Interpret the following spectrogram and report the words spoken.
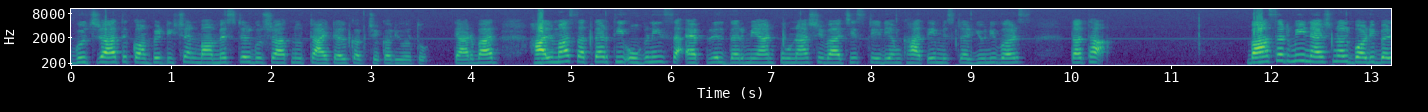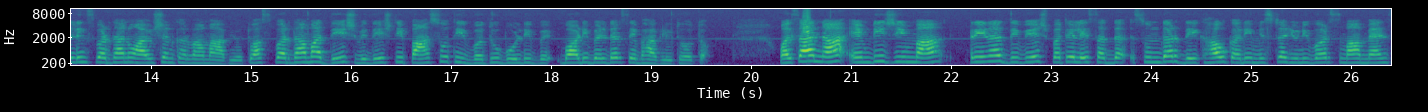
ગુજરાત કોમ્પિટિશનમાં મિસ્ટર ગુજરાતનું ટાઇટલ કબજે કર્યું હતું. ત્યારબાદ હાલમાં સત્તરથી ઓગણીસ એપ્રિલ દરમિયાન પૂના શિવાજી સ્ટેડિયમ ખાતે મિસ્ટર યુનિવર્સ તથા બાસઠમી નેશનલ બોડી બિલ્ડિંગ સ્પર્ધાનું આયોજન કરવામાં આવ્યું હતું. આ સ્પર્ધામાં દેશ વિદેશથી પાંચસોથી વધુ બોડી બિલ્ડર્સે ભાગ લીધો હતો. વલસાડના એમડી જીમમાં ટ્રેનર દિવ્યેશ પટેલે સદ- સુંદર દેખાવ કરી મિસ્ટર યુનિવર્સમાં મેન્સ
